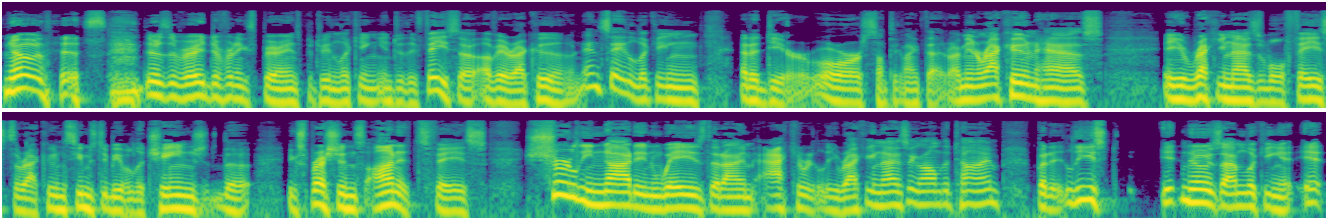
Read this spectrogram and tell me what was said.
know this. There's a very different experience between looking into the face of, a raccoon and, say, looking at a deer or something like that. I mean, a raccoon has a recognizable face. The raccoon seems to be able to change the expressions on its face, surely not in ways that I'm accurately recognizing all the time, but at least it knows I'm looking at it.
